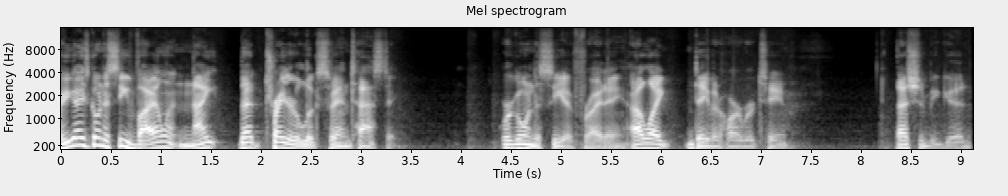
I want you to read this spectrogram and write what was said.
Are you guys going to see Violent Night? That trailer looks fantastic. We're going to see it Friday. I like David Harbour too. That should be good.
